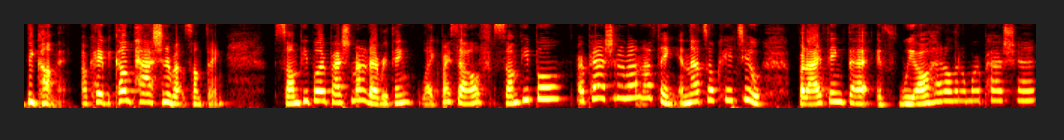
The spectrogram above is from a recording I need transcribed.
become it. Okay? Become passionate about something. Some people are passionate about everything, like myself. Some people are passionate about nothing, and that's okay too. But I think that if we all had a little more passion,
